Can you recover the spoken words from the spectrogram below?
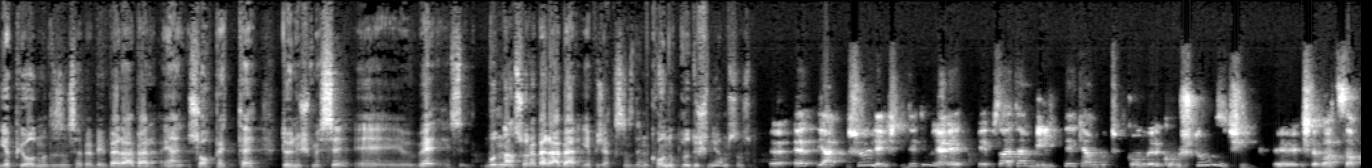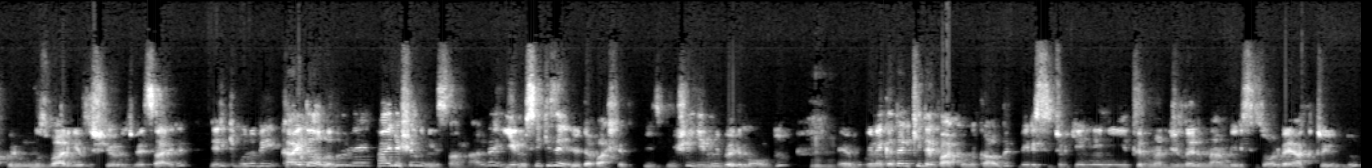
yapıyor olmadığınızın sebebi beraber yani sohbette dönüşmesi e, ve bundan sonra beraber yapacaksınız değil mi? Konuklu düşünüyor musunuz? Ee, evet yani şöyle işte dedim ya hep, hep zaten birlikteyken bu tip konuları konuştuğumuz için e, işte WhatsApp grubumuz var yazışıyoruz vesaire. Dedik ki bunu bir kayda alalım ve paylaşalım insanlarla. 28 Eylül'de başladık biz bu işe. 20 bölüm oldu. Hı hı. E, bugüne kadar iki defa konuk aldık. Birisi Türkiye'nin en iyi tırmanıcılarından birisi Zorbey Aktuyum'du.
